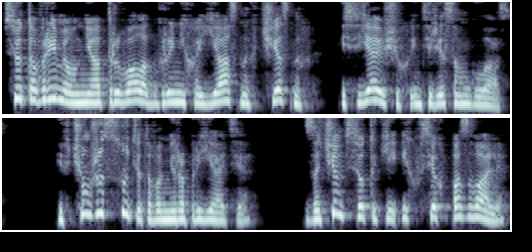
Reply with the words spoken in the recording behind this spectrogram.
Все это время он не отрывал от Грыниха ясных, честных и сияющих интересом глаз. И в чем же суть этого мероприятия? Зачем все-таки их всех позвали?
